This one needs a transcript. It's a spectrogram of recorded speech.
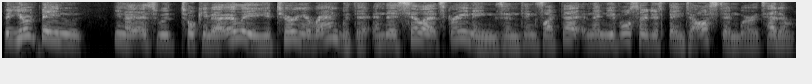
But you've been, you know, as we are talking about earlier, you're touring around with it and there's sellout screenings and things like that. And then you've also just been to Austin where it's had a,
